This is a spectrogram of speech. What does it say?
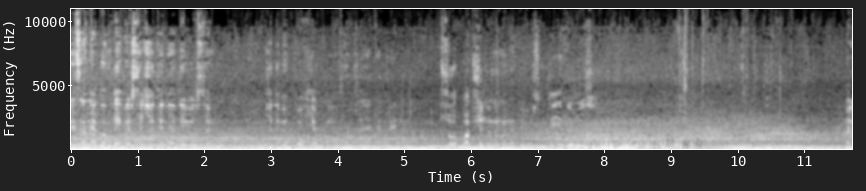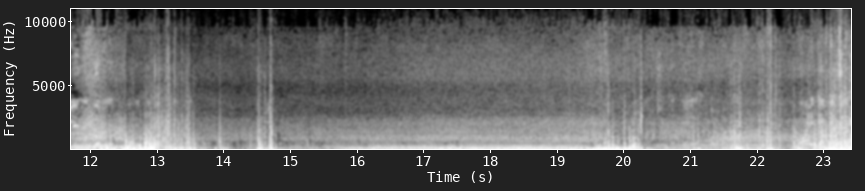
Ти за небом дивишся, чи ти не дивишся? Чи тобі похер. Що, взагалі ти на мене дивишся? Ти і. Блін, не дивлю. Ой, капацет.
